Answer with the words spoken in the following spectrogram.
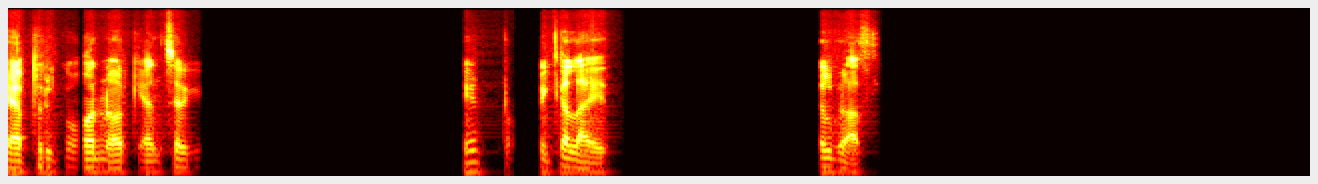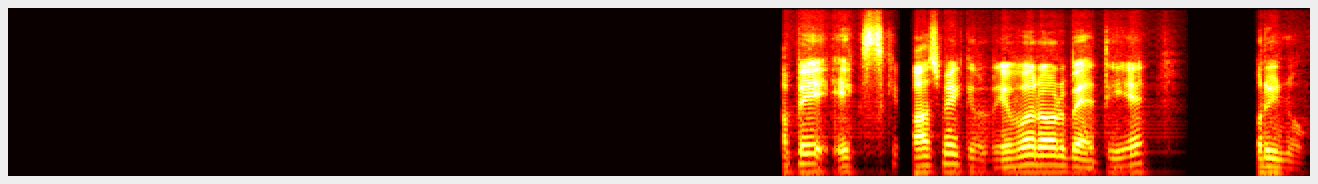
कैप्रिकॉन और कैंसर के ट्रॉपिकल आए ग्रास पे एक के पास में एक रिवर और बहती है ओरिनो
